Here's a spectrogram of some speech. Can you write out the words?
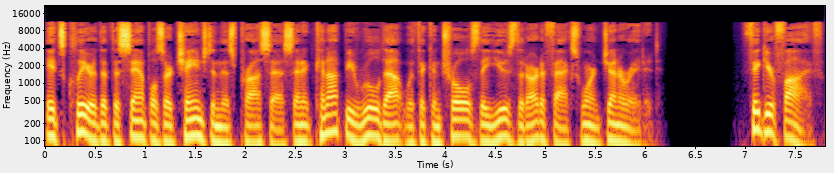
It's clear that the samples are changed in this process and it cannot be ruled out with the controls they use that artifacts weren't generated. Figure 5.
